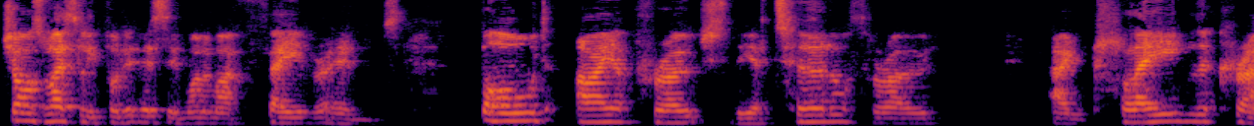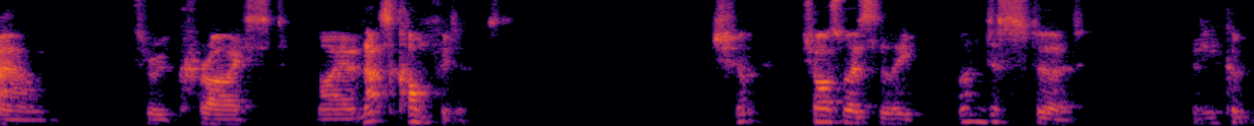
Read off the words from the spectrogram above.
Charles Wesley put it this in one of my favourite hymns Bold I approach the eternal throne and claim the crown through Christ my own. That's confidence. Charles Wesley understood that he could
